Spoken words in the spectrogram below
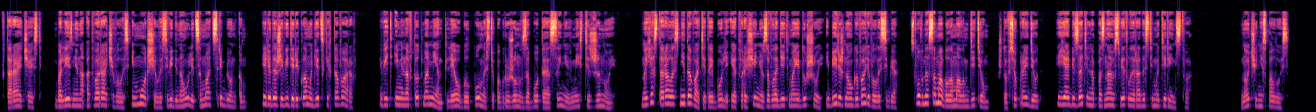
Вторая часть болезненно отворачивалась и морщилась, видя на улице мать с ребенком или даже видя рекламу детских товаров. Ведь именно в тот момент Лео был полностью погружен в заботы о сыне вместе с женой. Но я старалась не давать этой боли и отвращению завладеть моей душой и бережно уговаривала себя, словно сама была малым детем, что все пройдет, и я обязательно познаю светлые радости материнства. Ночью не спалось.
